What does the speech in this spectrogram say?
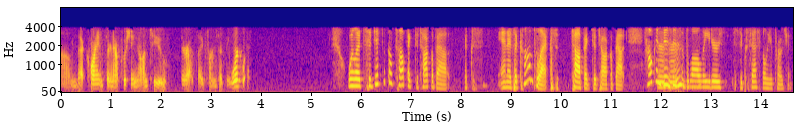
um, that clients are now pushing onto their outside firms that they work with. Well, it's a difficult topic to talk about, and it's a complex topic to talk about. How can Mhm. business and law leaders successfully approach it?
